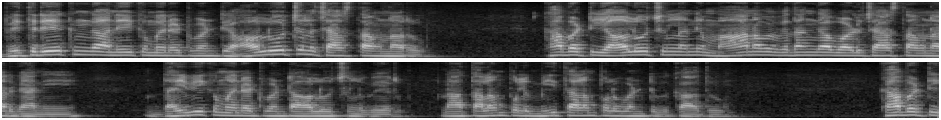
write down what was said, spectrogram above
వ్యతిరేకంగా అనేకమైనటువంటి ఆలోచనలు చేస్తూ ఉన్నారు. కాబట్టి ఈ ఆలోచనలన్నీ మానవ విధంగా వాళ్ళు చేస్తూ ఉన్నారు కానీ దైవికమైనటువంటి ఆలోచనలు వేరు. నా తలంపులు మీ తలంపులు వంటివి కాదు. కాబట్టి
